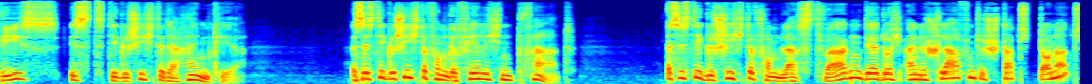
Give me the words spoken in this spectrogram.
Dies ist die Geschichte der Heimkehr. Es ist die Geschichte vom gefährlichen Pfad. Es ist die Geschichte vom Lastwagen, der durch eine schlafende Stadt donnert,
